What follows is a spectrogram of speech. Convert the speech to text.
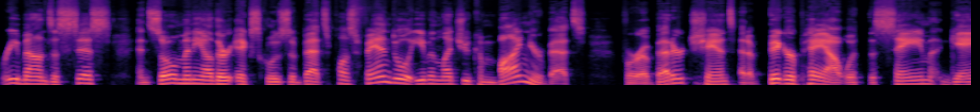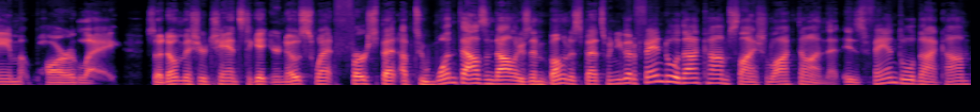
rebounds, assists, and so many other exclusive bets. Plus, FanDuel even lets you combine your bets for a better chance at a bigger payout with the same game parlay. So don't miss your chance to get your no sweat first bet up to $1,000 in bonus bets when you go to fanduel.com slash locked on. That is fanduel.com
